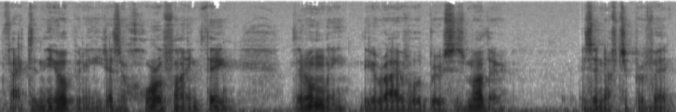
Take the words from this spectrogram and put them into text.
In fact, in the opening, he does a horrifying thing that only the arrival of Bruce's mother is enough to prevent.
